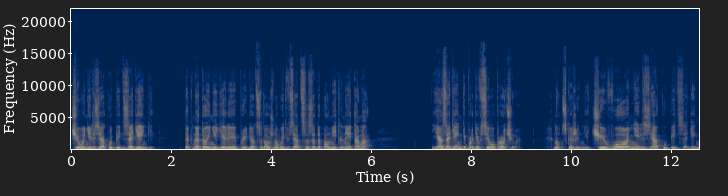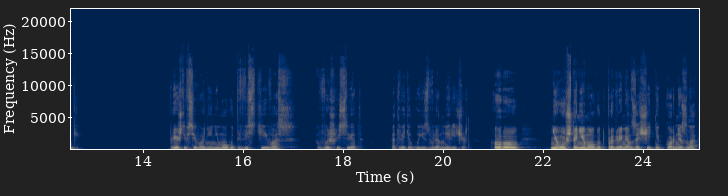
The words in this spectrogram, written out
чего нельзя купить за деньги. Так на той неделе придется, должно быть, взяться за дополнительные тома. Я за деньги против всего прочего. Ну, скажи мне, чего нельзя купить за деньги? Прежде всего, они не могут ввести вас в высший свет, ответил уязвленный Ричард. «Хо-хо! Неужто не могут?» — прогремел защитник корня зла.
